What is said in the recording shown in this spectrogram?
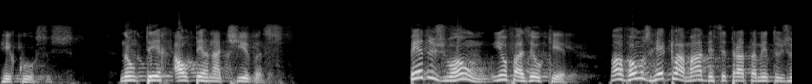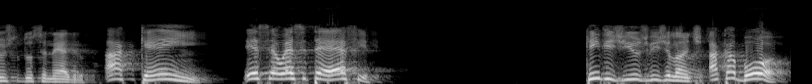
recursos, não ter alternativas. Pedro e João iam fazer o quê? Nós vamos reclamar desse tratamento justo do Sinédrio. A quem? Esse é o STF. Quem vigia os vigilantes? Acabou.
